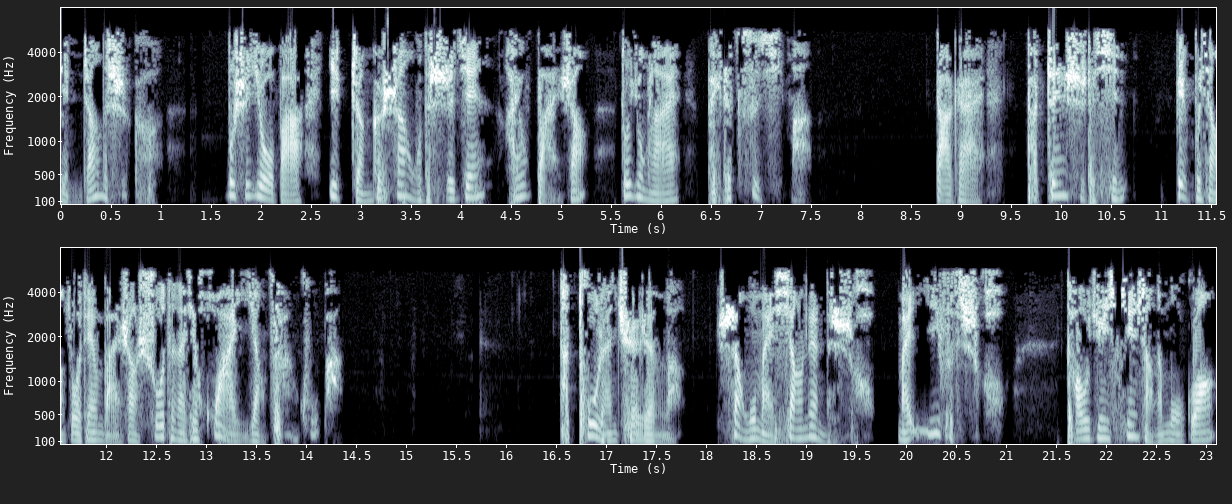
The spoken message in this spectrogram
紧张的时刻，不是又把一整个上午的时间还有晚上都用来陪着自己吗？大概他真实的心，并不像昨天晚上说的那些话一样残酷吧。他突然确认了，上午买项链的时候，买衣服的时候，陶军欣赏的目光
